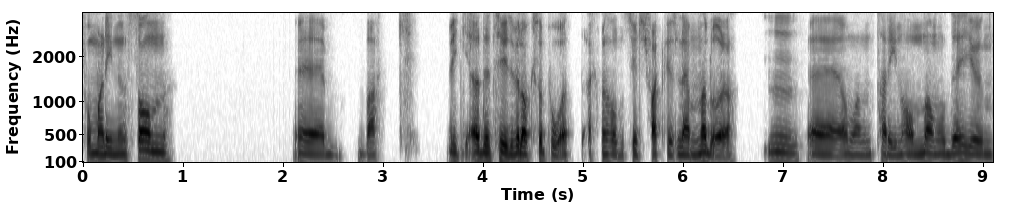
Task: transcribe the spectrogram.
får man in en sån eh, back, vilk- ja, det tyder väl också på att Ahmed Hodzic faktiskt lämnar då, då Mm. eh, om man tar in honom och det är ju en,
